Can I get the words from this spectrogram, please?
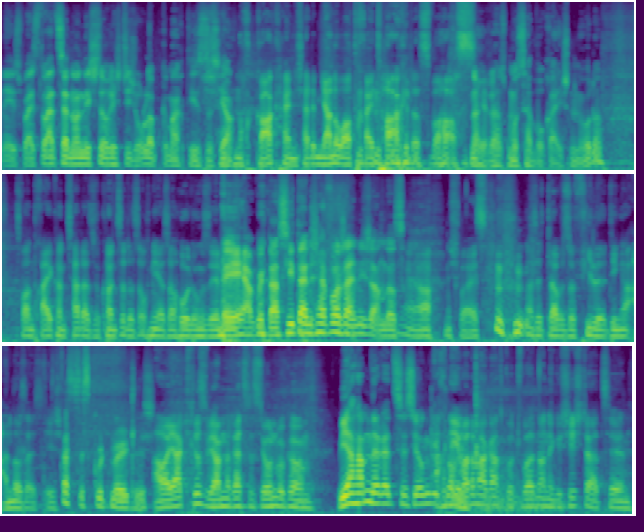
Nee, ich weiß, du hast ja noch nicht so richtig Urlaub gemacht dieses Jahr. Noch gar keinen. Ich hatte im Januar drei Tage, das war's. Naja, das muss ja wohl reichen, oder? Das waren drei Konzerte, also konntest du das auch nie als Erholung sehen. Ja, gut, das sieht dein Chef wahrscheinlich anders. Ja, ich weiß. Also ich glaube, so viele Dinge anders als ich. Das ist gut möglich. Aber ja, Chris, wir haben eine Rezession bekommen. Wir haben eine Rezession Ach bekommen. nee, warte mal ganz kurz, ich wollte noch eine Geschichte erzählen.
